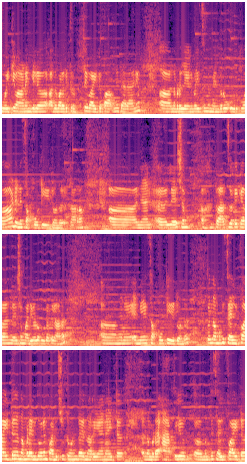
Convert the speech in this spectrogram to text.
ചോദിക്കുകയാണെങ്കിൽ അത് വളരെ കൃത്യമായിട്ട് പറഞ്ഞു തരാനും നമ്മുടെ ലേൺ വൈസിന്റെ മെന്റർ ഒരുപാട് എന്നെ സപ്പോർട്ട് ചെയ്തിട്ടുണ്ട്. കാരണം ഞാൻ ലേശം ക്ലാസ്സിലൊക്കെ കയറാൻ ലേശം മടിയുള്ള കൂട്ടത്തിലാണ്. അങ്ങനെ എന്നെ സപ്പോർട്ട് ചെയ്തിട്ടുണ്ട്. ഇപ്പം നമുക്ക് സെൽഫായിട്ട് നമ്മൾ എന്തോരം പഠിച്ചിട്ടുണ്ട് എന്നറിയാനായിട്ട് നമ്മുടെ ആപ്പിൽ നമുക്ക് സെൽഫായിട്ട്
